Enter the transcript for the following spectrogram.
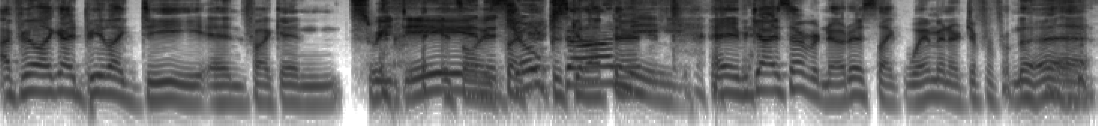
I feel like I'd be like Dee and fucking. Sweet Dee, It's and the like, joke's just get up on there. me. Hey, have you guys ever noticed like women are different from the?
